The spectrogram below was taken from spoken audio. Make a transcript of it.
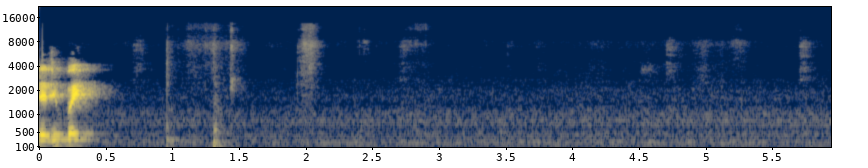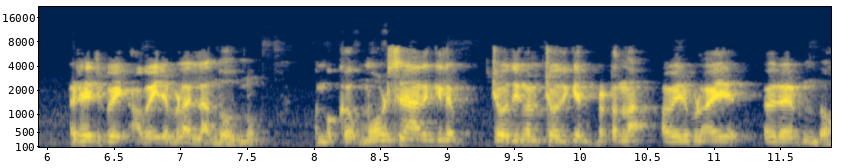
ഷെരീഫ് ഭായ്. ഷെരീഫ് ഭായ് അവൈലബിൾ അല്ലാന്ന് തോന്നുന്നു. നമുക്ക് മോഡ്സിന് ആരെങ്കിലും ചോദ്യങ്ങൾ ചോദിക്കാൻ പെട്ടെന്ന് അവൈലബിൾ ആയി അവരുണ്ടോ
